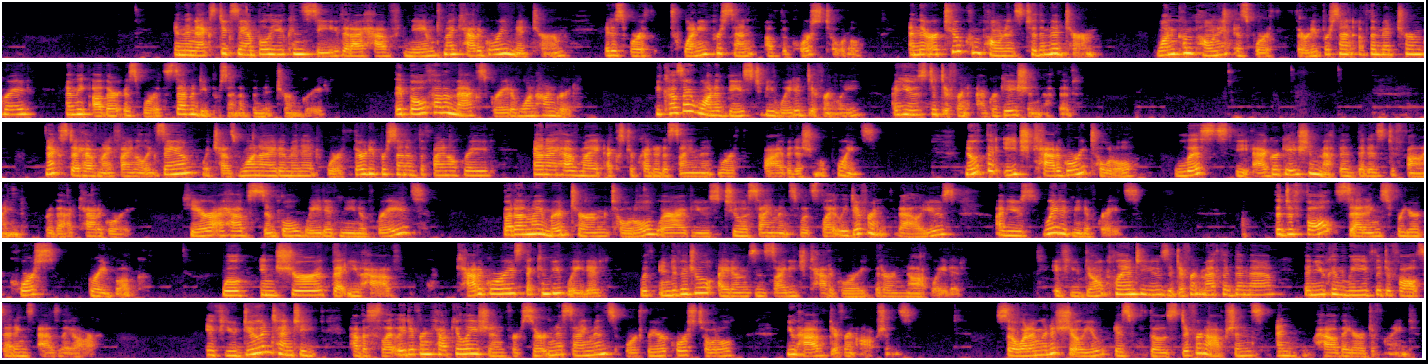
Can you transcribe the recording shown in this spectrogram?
In the next example, you can see that I have named my category midterm it is worth 20% of the course total. And there are two components to the midterm. One component is worth 30% of the midterm grade, and the other is worth 70% of the midterm grade. They both have a max grade of 100. Because I wanted these to be weighted differently, I used a different aggregation method. Next, I have my final exam, which has one item in it worth 30% of the final grade, and I have my extra credit assignment worth five additional points. Note that each category total lists the aggregation method that is defined for that category. Here I have simple weighted mean of grades, but on my midterm total, where I've used two assignments with slightly different values, I've used weighted mean of grades. The default settings for your course gradebook will ensure that you have categories that can be weighted with individual items inside each category that are not weighted. If you don't plan to use a different method than that, then you can leave the default settings as they are. If you do intend to have a slightly different calculation for certain assignments or for your course total, you have different options. So what I'm going to show you is those different options and how they are defined.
